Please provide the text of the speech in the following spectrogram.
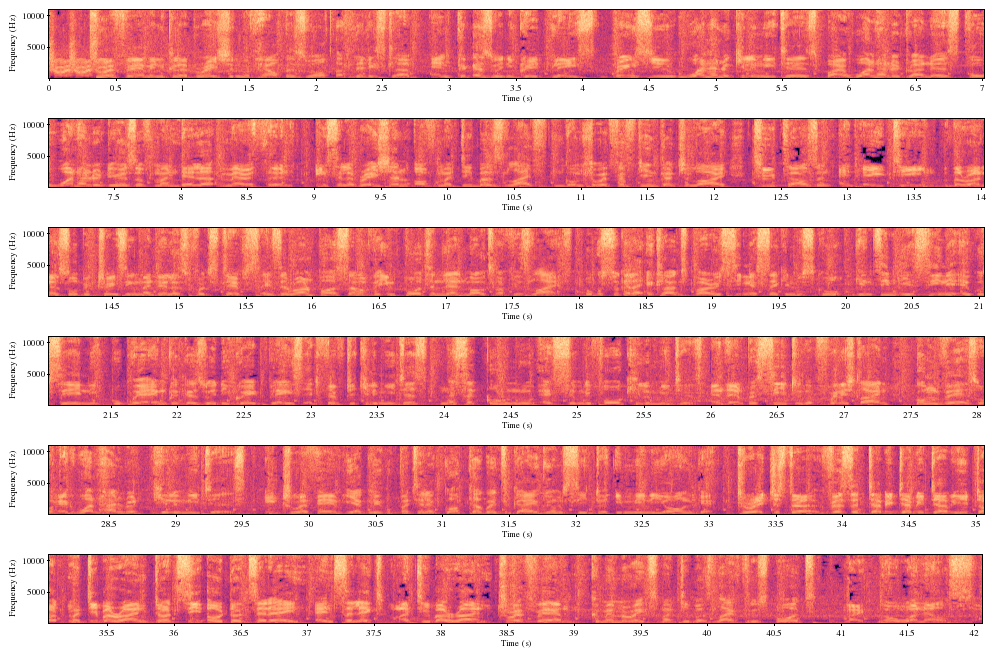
Tru FM in collaboration with Health is Wealth Athletics Club and Mqhekezweni Great Place brings you 100 kilometers by 100 runners for 100 years of Mandela Marathon in celebration of Madiba's life on 15th of July 2018. The runners will be tracing Mandela's footsteps as they run past some of the important landmarks of his life. Ukusukela eClarkebury Senior Secondary School ngensimbi yesine ekuseni ukuya the Great Place at 50 kilometers NaseQunu at 74 kilometers and then proceed to the finish line Umvezo at 100 kilometers. It 2fm konke kulo imini yonke. To register visit www co za and select madiba run. Tru fm commemorates madiba's life through sport like no one else.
